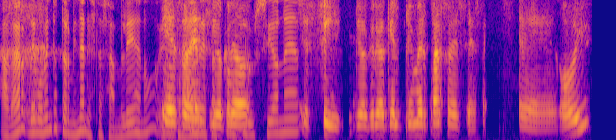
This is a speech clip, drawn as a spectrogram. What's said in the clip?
A dar, de momento, terminar esta asamblea, ¿no? Extraer esas conclusiones. sí, yo creo que el primer paso es ese. Eh, hoy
